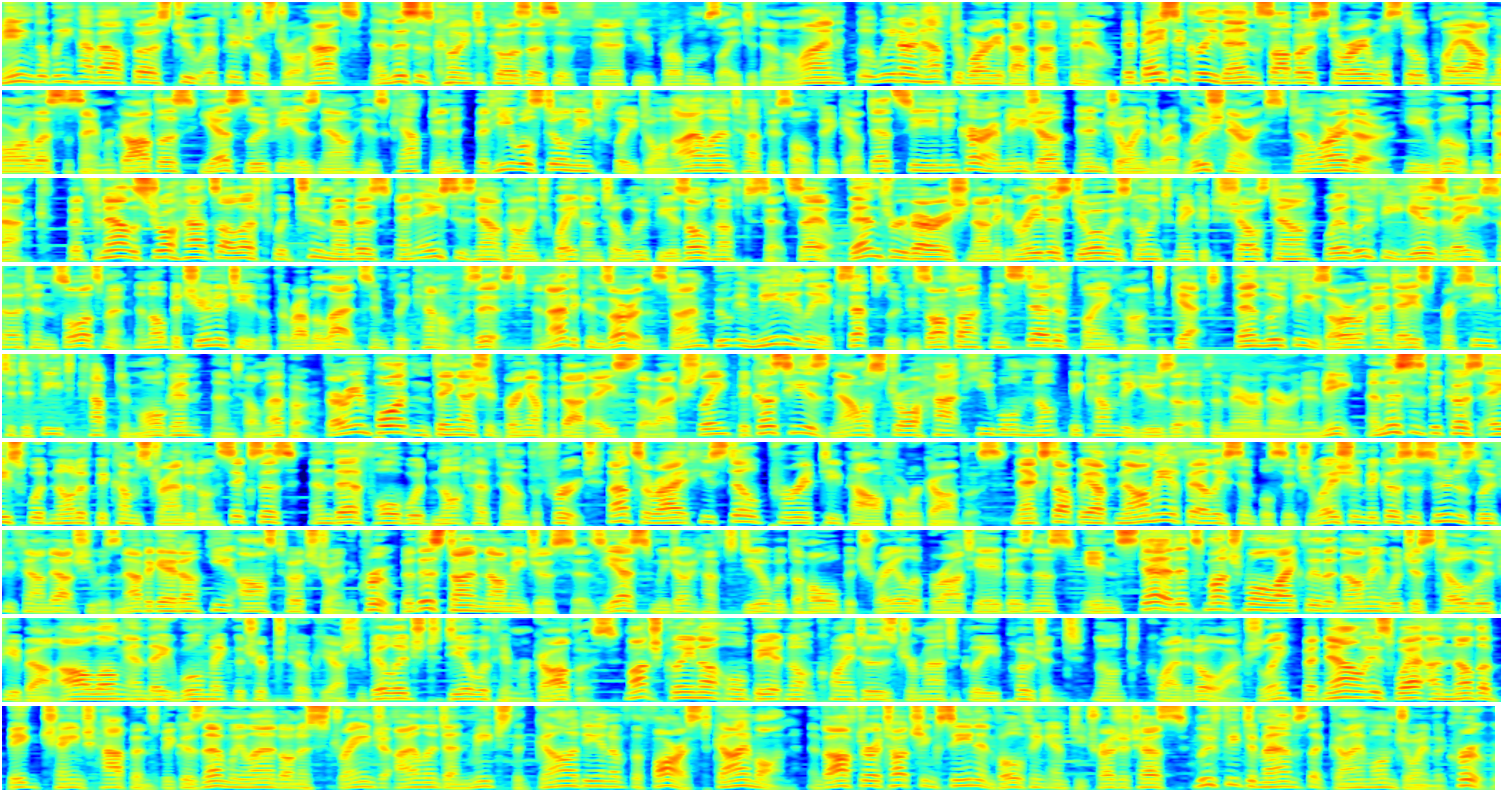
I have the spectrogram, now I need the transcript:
meaning that we have our first two official Straw Hats, and this is going to cause us a fair few problems later down the line, but we don't have to worry about that for now. But basically then, Sabo's story will still play out more or less the same regardless. Yes, Luffy is now his captain, but he will still need to flee Dawn Island, have his whole fake out death scene, incur amnesia, and join the revolutionaries. Don't worry though, he will be back. But for now, the Straw Hats are left with two members, and Ace is now going to wait until Luffy is old enough to set sail. Then through various shenaniganry, this duo is going to make it to Shellstown, where Luffy hears of a certain swordsman, an opportunity that the rubber lad simply cannot resist, and neither can Zoro this time, who immediately accepts Luffy's offer instead of playing hard to get. Then Luffy, Zoro, and Ace proceed to defeat Captain Morgan and Helmeppo. Very important thing I should bring up about Ace though actually, because he is now a Straw Hat, he will not become the user of the Mera Mera no Mi. And this is because Ace would not have become stranded on Sixis, and therefore would not have found the fruit. That's alright, he's still pretty powerful regardless. Next up we have Nami, a fairly simple situation because as soon as Luffy found out she was a navigator, he asked her to join the crew. But this time Nami just says yes, and we don't have to deal with the whole betrayal at Baratie business. Instead, it's much more likely that Nami would just tell Luffy about Arlong and they will make the trip to Kokoyashi village to deal with him regardless. Much cleaner, albeit not quite as dramatically potent. Not quite at all actually. But now is where another big change happens because then we land on a strange island and meet the guardian of the forest, Gaimon. And after a touching scene involving empty treasure chests, Luffy demands that Gaimon join the crew.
